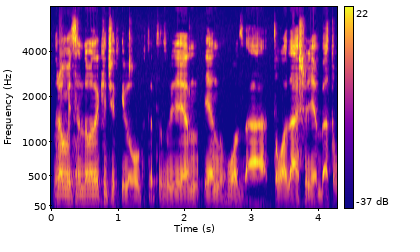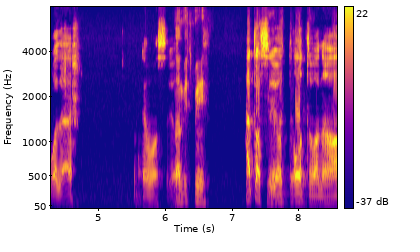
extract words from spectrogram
Mert amúgy szerintem az egy kicsit kilóg, tehát az úgy ilyen, ilyen hozzátoldás, vagy ilyen betoldás. Nem az, hogy Na, amit mi? Hát az, hogy ott, ott van a,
